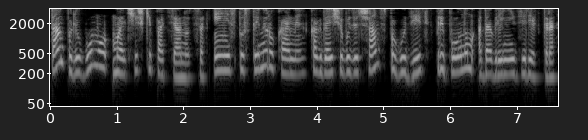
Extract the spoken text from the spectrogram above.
Там по-любому мальчишки подтянутся, и не с пустыми руками, когда еще будет шанс погудеть при полном одобрении директора.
